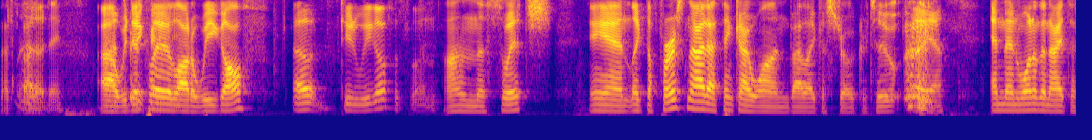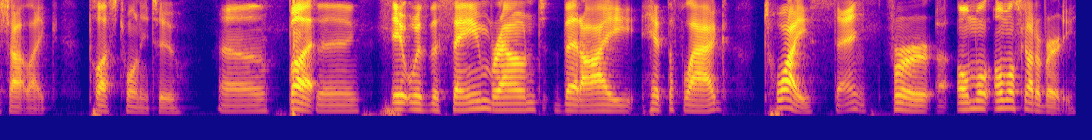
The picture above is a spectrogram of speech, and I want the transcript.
that's about Oh, it dang. uh, we did play a lot of wii golf Oh, dude, Wii golf was fun. on the switch and like the first night i think i won by like a stroke or two Oh, yeah. and then one of the nights i shot like plus 22 Oh, but dang. it was the same round that I hit the flag twice Dang. for uh, almost almost got a birdie.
